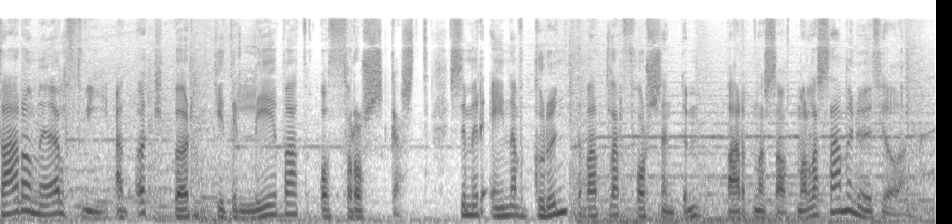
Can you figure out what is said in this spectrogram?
Þar á meðal því að öll börn geti lifað og þroskast sem er ein af grundvallar forsendum barnasáttmála saminuðu þjóðana.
